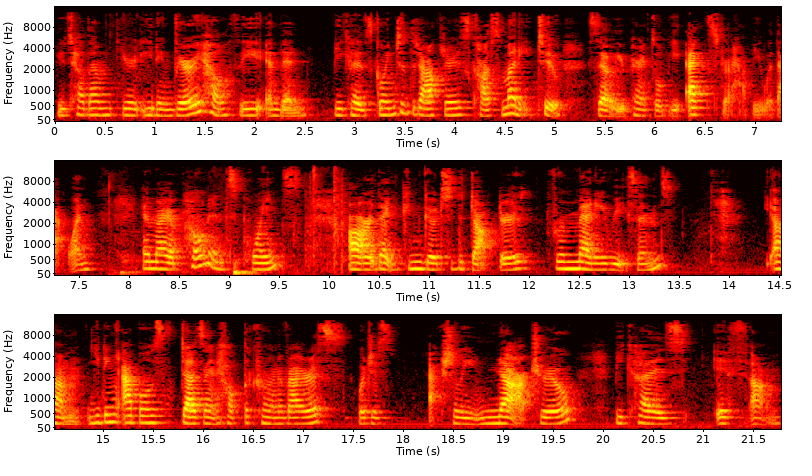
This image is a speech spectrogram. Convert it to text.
you tell them you're eating very healthy, and then because going to the doctors costs money too, so your parents will be extra happy with that one. And my opponent's points are that you can go to the doctors for many reasons. Um, eating apples doesn't help the coronavirus, which is actually not true because if um,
